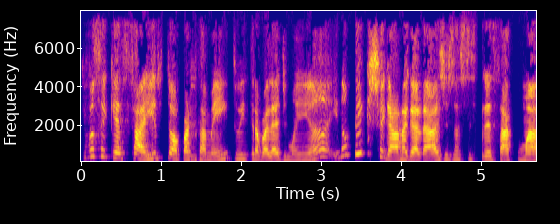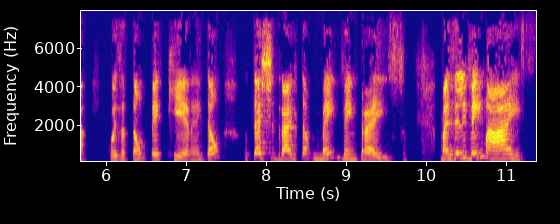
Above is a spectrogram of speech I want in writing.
que você quer sair do teu apartamento e trabalhar de manhã e não tem que chegar na garagem e já se estressar com uma coisa tão pequena. Então, o test drive também vem para isso. Mas ele vem mais.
